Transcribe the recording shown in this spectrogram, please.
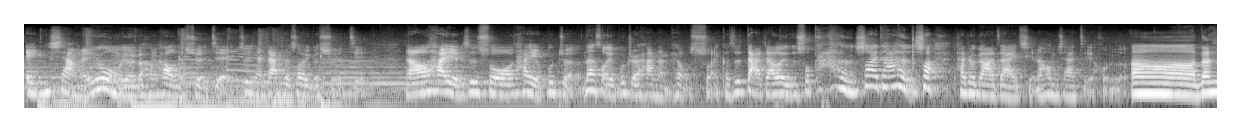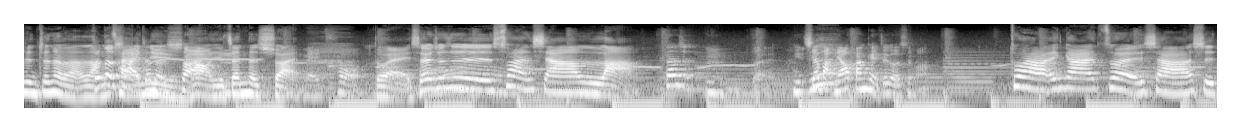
影响哎，因为我们有一个很好的学姐，之前大学时候一个学姐。然后她也是说，她也不觉得那时候也不觉得她男朋友帅，可是大家都一直说他很帅，他很帅，她就跟他在一起，然后我们现在结婚了。嗯，但是真的郎真的帅，真的帅，也真的帅，没错。对，所以就是算瞎啦。但是，嗯，对，你你要把你要颁给这个是吗？对啊，应该最瞎是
